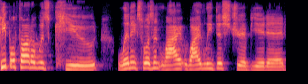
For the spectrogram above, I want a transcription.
people thought it was cute. Linux wasn't li- widely distributed,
